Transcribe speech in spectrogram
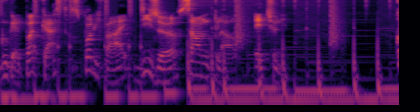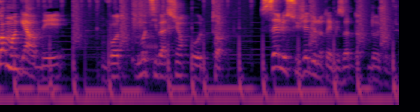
Google Podcast, Spotify, Deezer, SoundCloud et TuneIn. Comment garder votre motivation au top? C'est le sujet de notre épisode d'aujourd'hui.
